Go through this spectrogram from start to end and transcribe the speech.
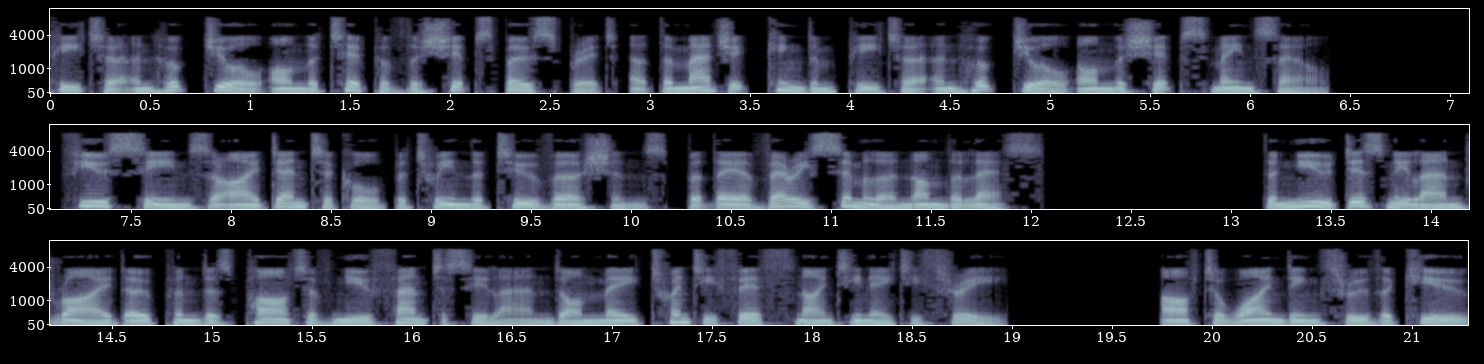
Peter and Hook duel on the tip of the ship's bowsprit at the Magic Kingdom Peter and Hook duel on the ship's mainsail. Few scenes are identical between the two versions, but they are very similar nonetheless. The new Disneyland ride opened as part of New Fantasyland on May 25, 1983. After winding through the queue,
